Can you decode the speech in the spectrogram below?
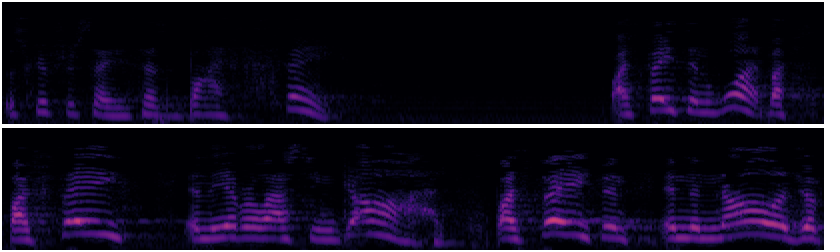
the scripture say? He says, by faith. By faith in what? By, by faith in the everlasting God, by faith in, in the knowledge of,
